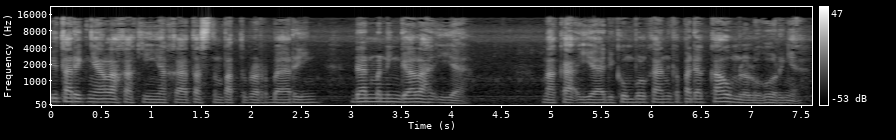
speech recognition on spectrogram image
ditariknyalah kakinya ke atas tempat berbaring dan meninggallah ia. Maka ia dikumpulkan kepada kaum leluhurnya.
